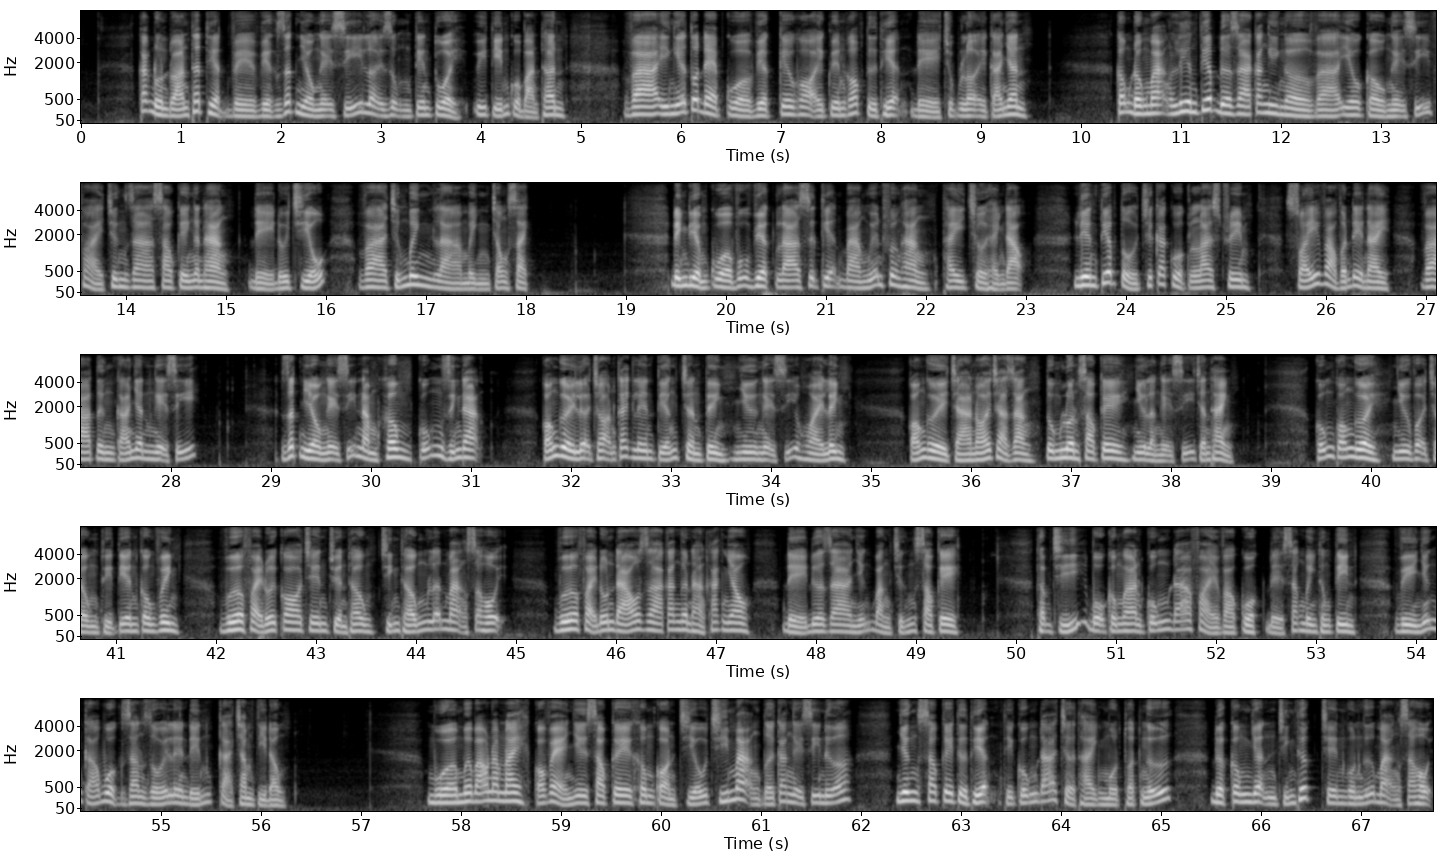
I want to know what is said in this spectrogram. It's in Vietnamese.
Các đồn đoán thất thiệt về việc rất nhiều nghệ sĩ lợi dụng tên tuổi, uy tín của bản thân và ý nghĩa tốt đẹp của việc kêu gọi quyên góp từ thiện để trục lợi cá nhân. Cộng đồng mạng liên tiếp đưa ra các nghi ngờ và yêu cầu nghệ sĩ phải trưng ra sao kê ngân hàng để đối chiếu và chứng minh là mình trong sạch. Đỉnh điểm của vụ việc là sự kiện bà Nguyễn Phương Hằng thay trời hành đạo, liên tiếp tổ chức các cuộc livestream xoáy vào vấn đề này và từng cá nhân nghệ sĩ. Rất nhiều nghệ sĩ nằm không cũng dính đạn. Có người lựa chọn cách lên tiếng trần tình như nghệ sĩ Hoài Linh. Có người trà nói trả rằng tung luôn sao kê như là nghệ sĩ Trấn Thành. Cũng có người như vợ chồng Thủy Tiên Công Vinh vừa phải đôi co trên truyền thông, chính thống lẫn mạng xã hội, vừa phải đôn đáo ra các ngân hàng khác nhau để đưa ra những bằng chứng sao kê. Thậm chí, Bộ Công an cũng đã phải vào cuộc để xác minh thông tin vì những cáo buộc gian dối lên đến cả trăm tỷ đồng. Mùa mưa bão năm nay có vẻ như sao kê không còn chiếu chí mạng tới các nghệ sĩ nữa, nhưng sao kê từ thiện thì cũng đã trở thành một thuật ngữ được công nhận chính thức trên ngôn ngữ mạng xã hội.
